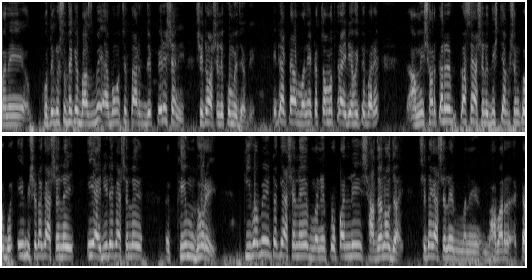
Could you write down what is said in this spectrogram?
মানে ক্ষতিগ্রস্ত থেকে বাঁচবে এবং হচ্ছে তার যে পেরেশানি সেটা আসলে কমে যাবে। এটা একটা মানে একটা চমৎকার আইডিয়া হতে পারে। আমি সরকারের কাছে আসলে দৃষ্টি আকর্ষণ করব। এই বিষয়টাকে আসলে, এই আইডিয়াটাকে আসলে থিম ধরে কীভাবে এটাকে আসলে মানে প্রপারলি সাজানো যায় সেটাকে আসলে মানে ভাবার একটা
